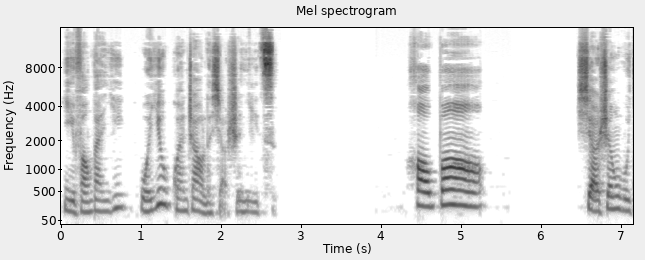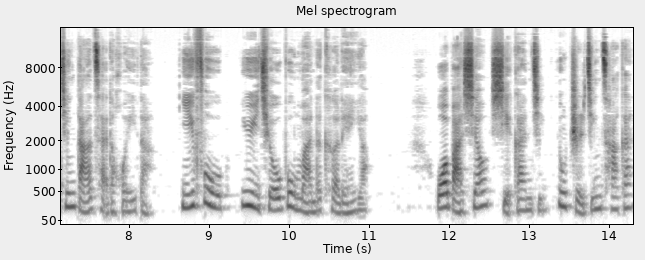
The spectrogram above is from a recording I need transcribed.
以防万一，我又关照了小生一次。好吧，小生无精打采的回答，一副欲求不满的可怜样。我把箫洗干净，用纸巾擦干，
